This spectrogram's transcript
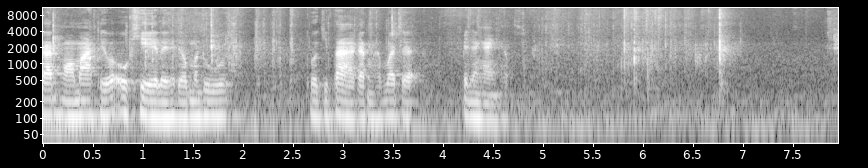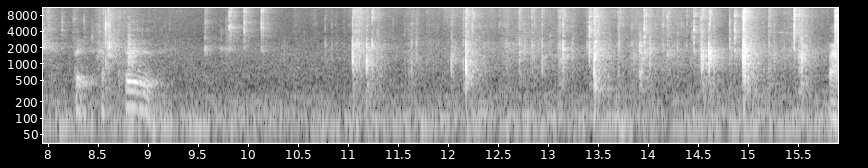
การห่อมาถือว่าโอเคเลยเดี๋ยวมาดูตัวกีตาร์กันครับว่าจะเป็นยังไงครับเตอร์คัตเตอร์ปะ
